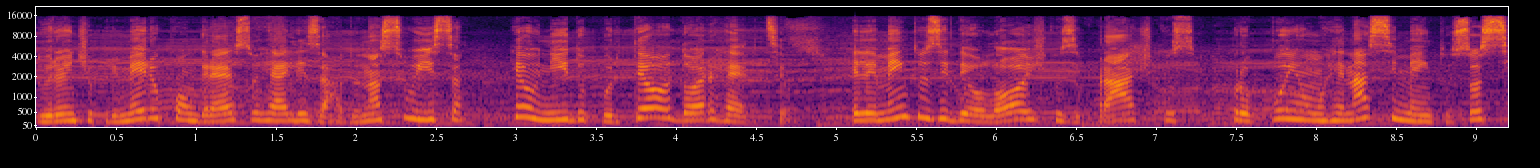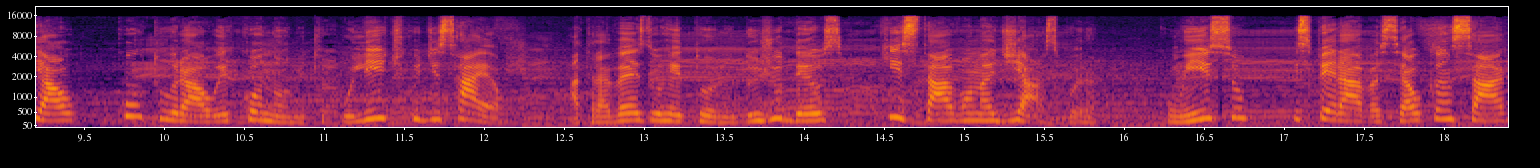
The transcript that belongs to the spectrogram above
durante o primeiro congresso realizado na Suíça, reunido por Theodor Herzl. Elementos ideológicos e práticos propunham um renascimento social, cultural, econômico e político de Israel, através do retorno dos judeus que estavam na diáspora. Com isso, esperava-se alcançar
